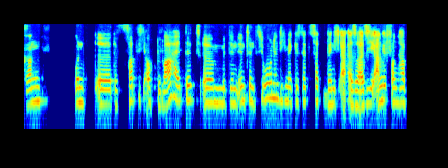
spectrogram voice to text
dran und äh, das hat sich auch bewahrheitet äh, mit den Intentionen, die ich mir gesetzt habe, wenn ich also als ich angefangen habe,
